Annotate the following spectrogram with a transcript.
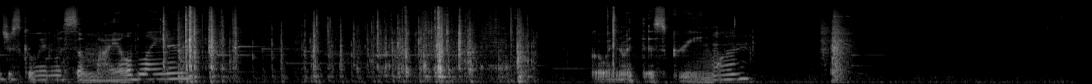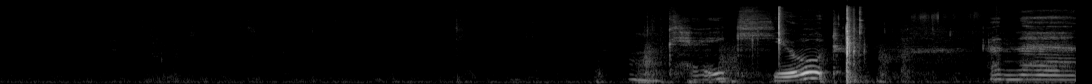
We'll just go in with some Mildliner. Go in with this green one. Okay, cute. And then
